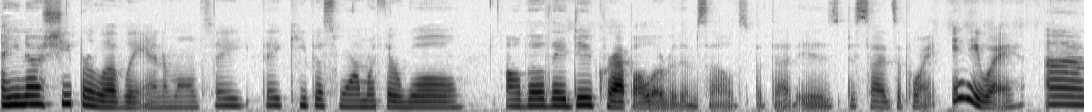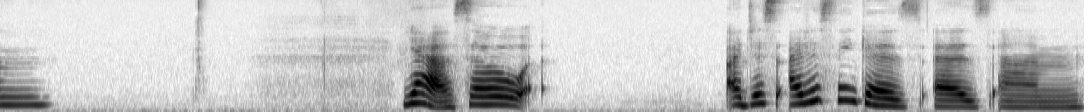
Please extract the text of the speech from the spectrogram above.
And you know, sheep are lovely animals. They they keep us warm with their wool, although they do crap all over themselves, but that is besides the point. Anyway, um yeah, so I just I just think as as um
